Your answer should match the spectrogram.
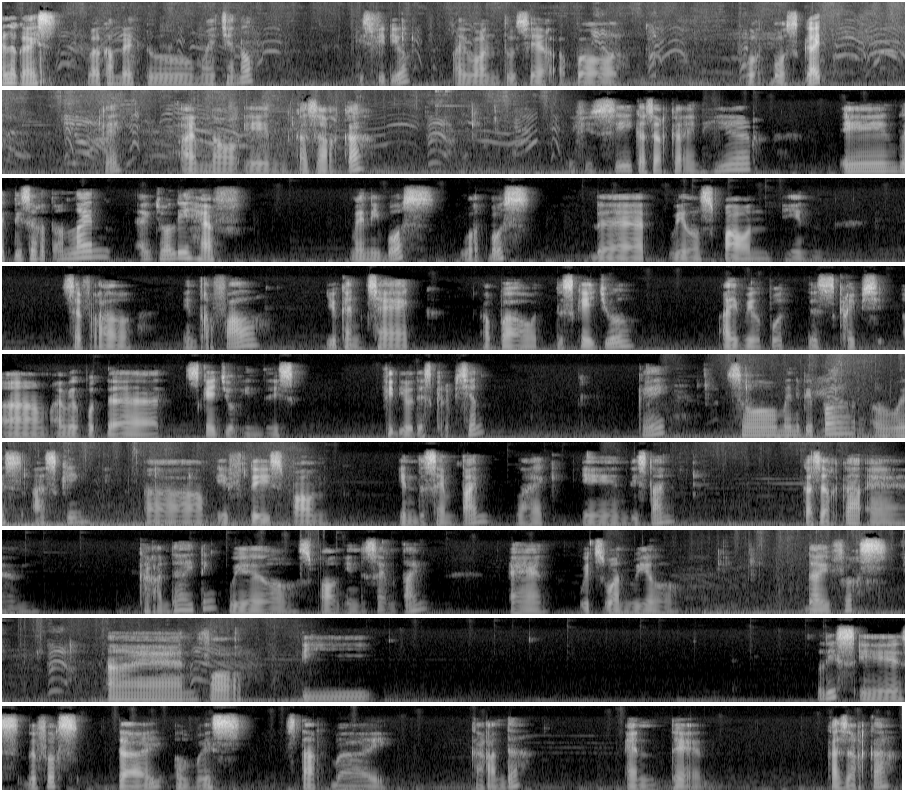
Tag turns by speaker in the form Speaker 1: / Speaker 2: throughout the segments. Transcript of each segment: Speaker 1: Hello guys, welcome back to my channel. This video I want to share about World Boss Guide. Okay, I'm now in Kzarka. If you see Kzarka in here, in Black Desert Online, actually have many boss, world boss that will spawn in several interval you can check about the schedule. I will put the description um, I will put that schedule in this video description. Okay? So many people always asking um, if they spawn in the same time like in this time. Kzarka and Karanda I think will spawn in the same time. And which one will die first? And for the list is the first die always start by Karanda and then Kzarka.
